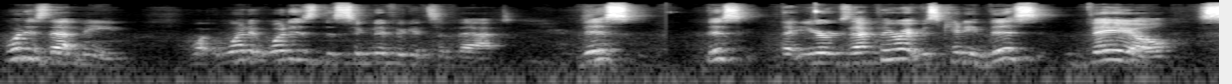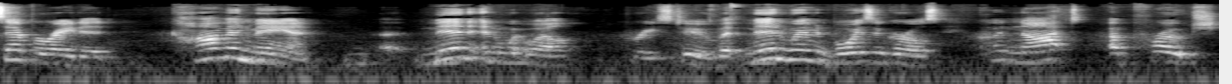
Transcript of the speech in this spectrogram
What does that mean? What, what, what is the significance of that? This, this, that you're exactly right, Miss Kitty. This veil separated common man, uh, men and well, priests too, but men, women, boys, and girls could not approach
